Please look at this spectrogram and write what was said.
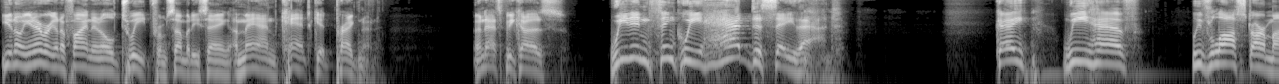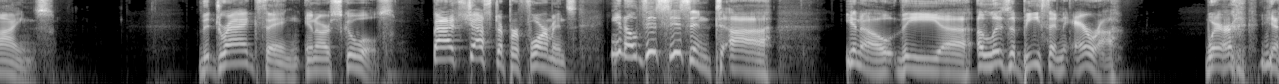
You know, you're never going to find an old tweet from somebody saying a man can't get pregnant. And that's because we didn't think we had to say that. Okay? We have we've lost our minds. The drag thing in our schools. That's just a performance. You know, this isn't uh you know, the uh, Elizabethan era where you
